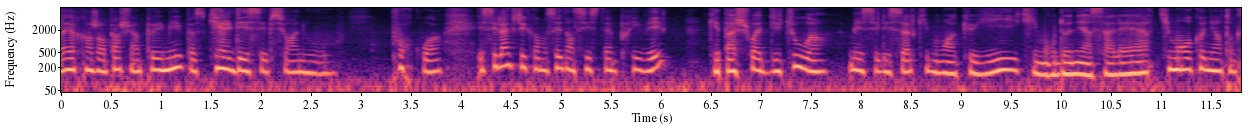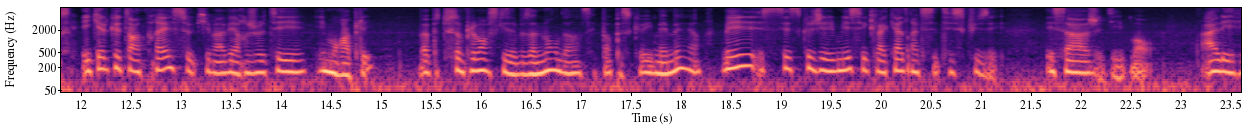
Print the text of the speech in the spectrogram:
D'ailleurs, quand j'en parle, je suis un peu émue parce que quelle déception à nouveau. Pourquoi? Et c'est là que j'ai commencé dans le système privé, qui est pas chouette du tout, hein. Mais c'est les seuls qui m'ont accueilli, qui m'ont donné un salaire, qui m'ont reconnu en tant que ça. Et quelques temps après, ceux qui m'avaient rejeté, ils m'ont rappelé. Bah, tout simplement parce qu'ils avaient besoin de monde, hein. c'est pas parce qu'ils m'aimaient. hein. Mais c'est ce que j'ai aimé, c'est que la cadre, elle s'est excusée. Et ça, j'ai dit, bon, allez.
